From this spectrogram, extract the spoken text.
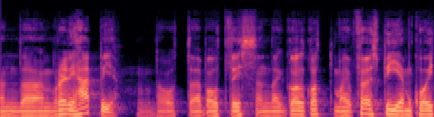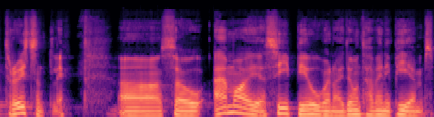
and I'm really happy about about this. And I got, got my first PM quite recently. Uh, so am I a CPO when I don't have any PMs?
